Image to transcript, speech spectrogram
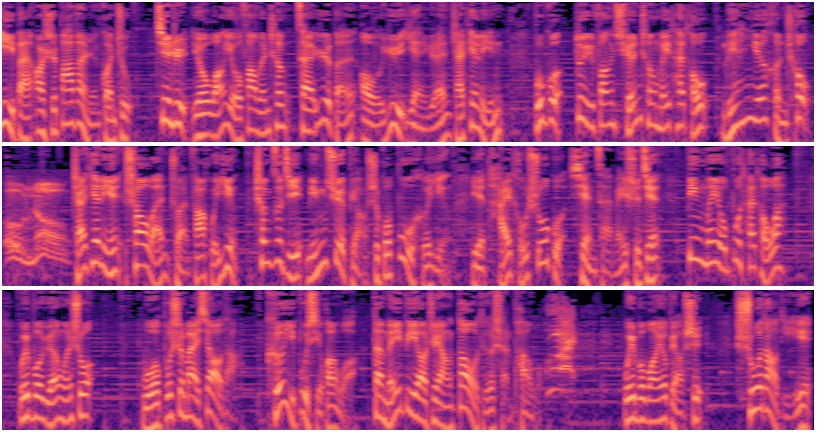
一百二十八万人关注。近日，有网友发文称，在日本偶遇演员翟天临，不过对方全程没抬头，脸也很臭。哦 no！翟天临稍晚转发回应，称自己明确表示过不合影，也抬头说过现在没时间，并没有不抬头啊。微博原文说：“我不是卖笑的，可以不喜欢我，但没必要这样道德审判我。”微博网友表示：“说到底，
